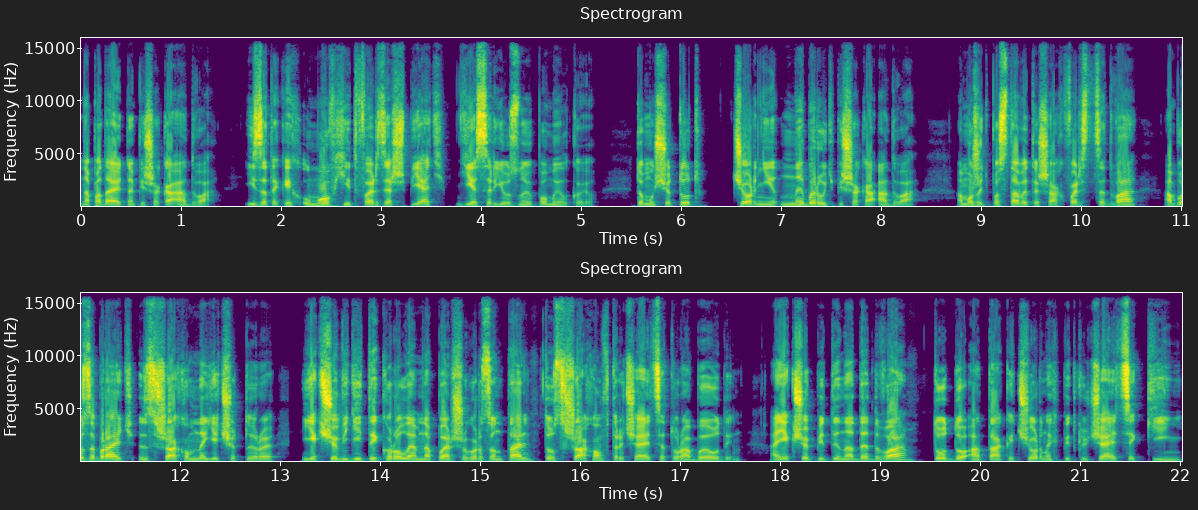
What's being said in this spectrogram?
нападають на пішака а2. І за таких умов хід ферзя h5 є серйозною помилкою, тому що тут чорні не беруть пішака а2, а можуть поставити шах ферзь c2 або забирають з шахом на Е4. Якщо відійти королем на першу горизонталь, то з шахом втрачається тура Б1. А якщо піти на Д2, то до атаки чорних підключається кінь.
